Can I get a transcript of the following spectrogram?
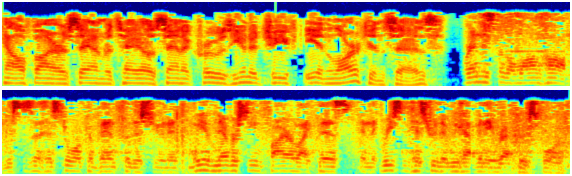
CAL FIRE San Mateo Santa Cruz Unit Chief Ian Larkin says, we're in this for the long haul. This is a historic event for this unit. We have never seen fire like this in the recent history that we have any records for.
